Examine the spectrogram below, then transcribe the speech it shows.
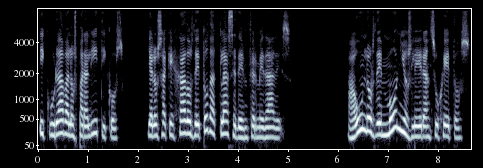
y curaba a los paralíticos y a los aquejados de toda clase de enfermedades. Aún los demonios le eran sujetos,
